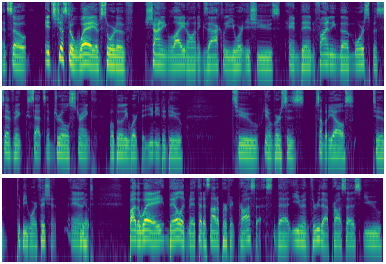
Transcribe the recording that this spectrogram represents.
And so it's just a way of sort of shining light on exactly your issues and then finding the more specific sets of drill strength mobility work that you need to do to you know versus somebody else to to be more efficient and Yep. by the way they'll admit that it's not a perfect process that even through that process you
